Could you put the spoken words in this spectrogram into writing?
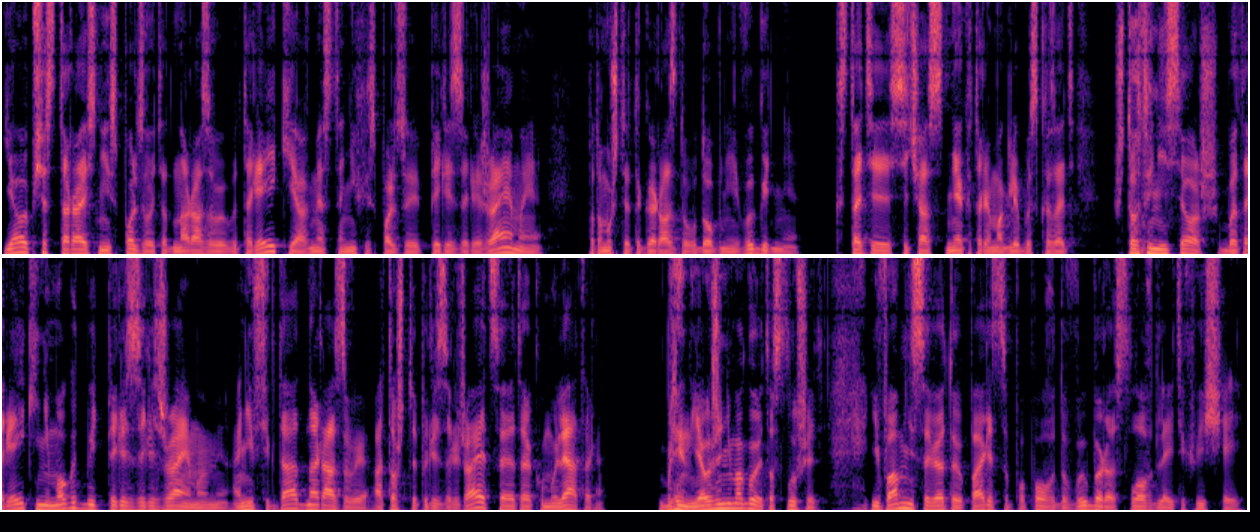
Я вообще стараюсь не использовать одноразовые батарейки, а вместо них использую перезаряжаемые, потому что это гораздо удобнее и выгоднее. Кстати, сейчас некоторые могли бы сказать, что ты несешь, батарейки не могут быть перезаряжаемыми, они всегда одноразовые, а то, что перезаряжается, это аккумуляторы. Блин, я уже не могу это слушать. И вам не советую париться по поводу выбора слов для этих вещей.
